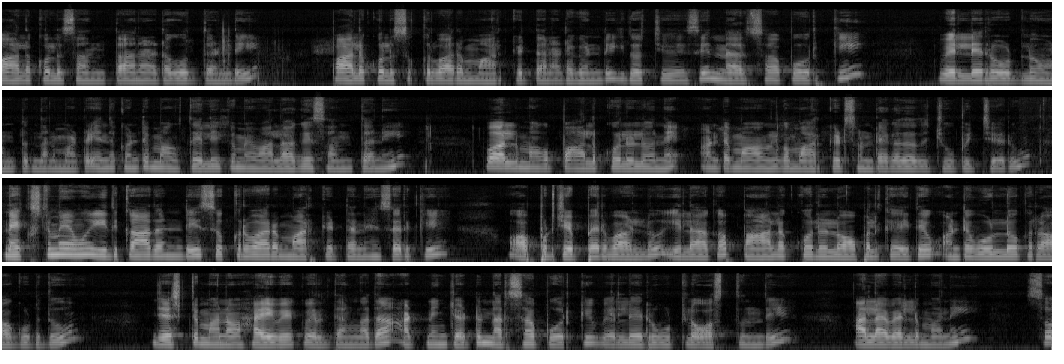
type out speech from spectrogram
పాలకొల సంత అని అడగొద్దండి. పాలకొల శుక్రవారం మార్కెట్ అని అడగండి. ఇది వచ్చేసి నర్సాపూర్కి వెళ్ళే రోడ్లో ఉంటుందన్నమాట. ఎందుకంటే మాకు తెలియక మేము అలాగే సంతని వాళ్ళు మాకు పాలకొలలోనే అంటే మామూలుగా మార్కెట్స్ ఉంటాయి కదా అది చూపించారు. నెక్స్ట్ మేము ఇది కాదండి శుక్రవారం మార్కెట్ అనేసరికి అప్పుడు చెప్పారు వాళ్ళు ఇలాగ పాలకొల లోపలికి అయితే అంటే ఊళ్ళోకి రాకూడదు. జస్ట్ మనం హైవేకి వెళ్తాం కదా అటు నుంచి అటు నర్సాపూర్కి వెళ్ళే రూట్లో వస్తుంది. అలా వెళ్ళమని సో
